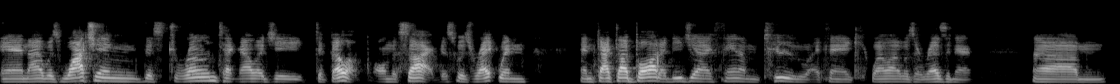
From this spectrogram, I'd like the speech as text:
and I was watching this drone technology develop on the side. This was right when, in fact, I bought a DJI Phantom 2, I think, while I was a resident. Um,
